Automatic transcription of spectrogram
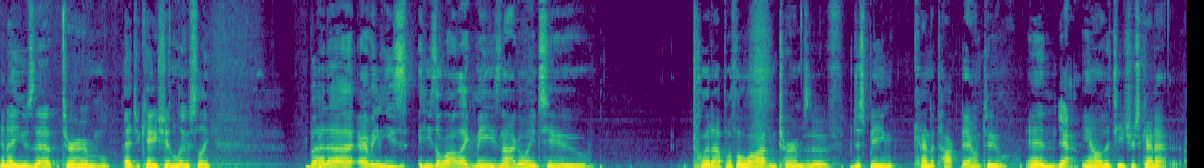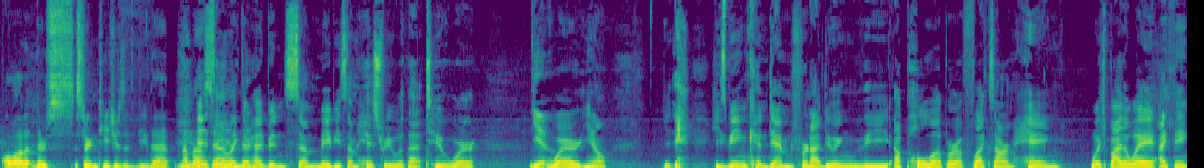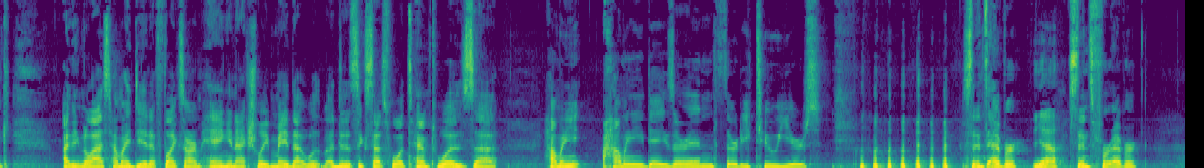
And I use that term education loosely. But uh, I mean he's he's a lot like me. He's not going to put up with a lot in terms of just being kind of talked down to. And Yeah. you know, the teachers kind of a lot of there's certain teachers that do that. And I'm not And it sounded like there had been some, maybe some history with that too, where yeah. where you know he's being condemned for not doing the a pull up or a flex arm hang which by the way i think i think the last time i did a flex arm hang and actually made that I did a successful attempt was uh how many how many days are in 32 years since ever Yeah. since forever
